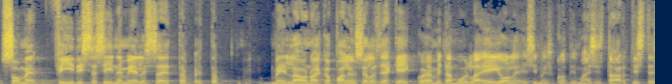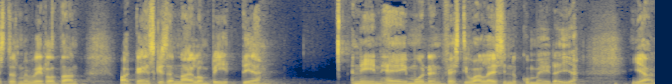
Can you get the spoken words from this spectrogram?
some-fiidissä siinä mielessä, että, että meillä on aika paljon sellaisia keikkoja, mitä muilla ei ole esimerkiksi kotimaisista artisteista, jos me verrataan vaikka ensi kesän Nylon Beattiä, niin he ei muiden festivaaleilla esiinny kuin meidän. Ja, ja,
